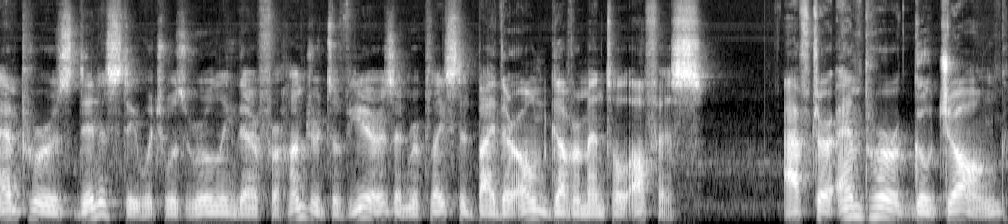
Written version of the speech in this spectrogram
emperor's dynasty, which was ruling there for hundreds of years, and replaced it by their own governmental office. After Emperor Gojong,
